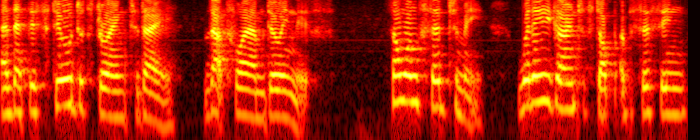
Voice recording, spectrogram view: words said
And that they're still destroying today. That's why I'm doing this. Someone said to me, When are you going to stop obsessing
